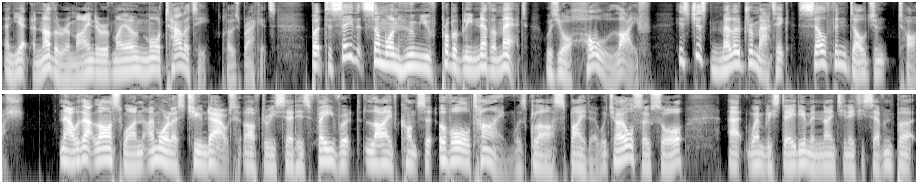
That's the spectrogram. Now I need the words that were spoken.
and yet another reminder of my own mortality. But to say that someone whom you've probably never met was your whole life is just melodramatic, self indulgent tosh. Now, with that last one, I more or less tuned out after he said his favourite live concert of all time was Glass Spider, which I also saw at Wembley Stadium in 1987, but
